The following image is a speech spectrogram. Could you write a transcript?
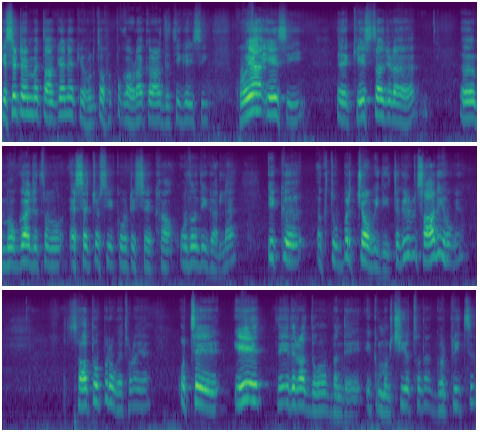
ਕਿਸੇ ਟਾਈਮ ਮੈਂ ਤਾਂ ਕਹਿੰਦਾ ਕਿ ਹੁਣ ਤਾਂ ਭਗੌੜਾ ਕਰਾਰ ਦਿੱਤੀ ਗਈ ਸੀ। ਹੋਇਆ ਇਹ ਸੀ ਕੇਸ ਦਾ ਜਿਹੜਾ ਹੈ ਮੋਗਾ ਜਿੱਥੋਂ ਐਸਐਚਓ ਸੀ ਕੋਟ ਖਾਂ ਉਦੋਂ ਦੀ ਗੱਲ ਹੈ। 1 ਅਕਤੂਬਰ 24 ਦੀ, ਤਕਰੀਬਨ ਸਾਲ ਹੀ ਹੋ ਗਿਆ। ਸਾਲ ਤੋਂ ਉੱਪਰ ਹੋ ਗਿਆ ਥੋੜਾ ਜਿਹਾ। ਉੱਥੇ ਇਹ ਤੇ ਇਹਦੇ ਨਾਲ ਦੋ ਬੰਦੇ, ਇੱਕ ਮੁਨਸ਼ੀ ਉੱਥੋਂ ਦਾ, ਗੁਰਪ੍ਰੀਤ ਸਿੰਘ।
